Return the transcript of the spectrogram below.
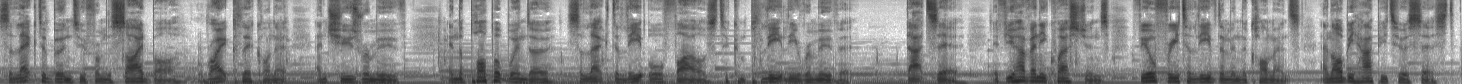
select Ubuntu from the sidebar, right click on it and choose remove. In the pop-up window, select delete all files to completely remove it. That's it. If you have any questions, feel free to leave them in the comments and I'll be happy to assist.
